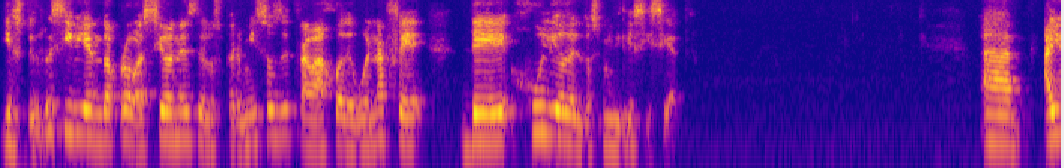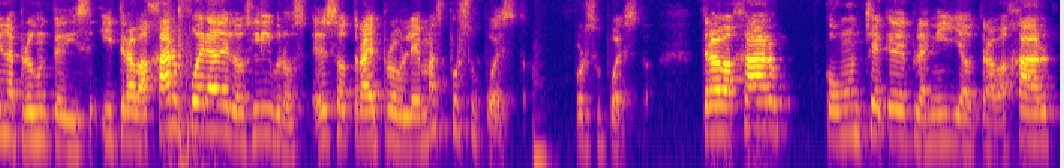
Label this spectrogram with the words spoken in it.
y estoy recibiendo aprobaciones de los permisos de trabajo de buena fe de julio del 2017. Ah, hay una pregunta, dice, ¿y trabajar fuera de los libros, eso trae problemas? Por supuesto, por supuesto. Trabajar con un cheque de planilla o trabajar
